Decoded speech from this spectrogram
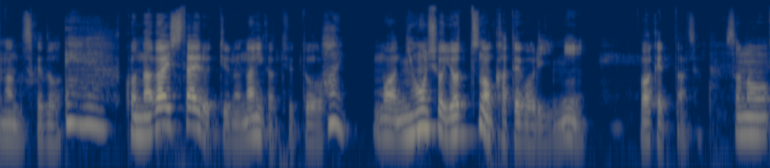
なんですけど、えー、この長いスタイルっていうのは何かというと、はい、まあ、日本酒を4つのカテゴリーに分けたんですよ。その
